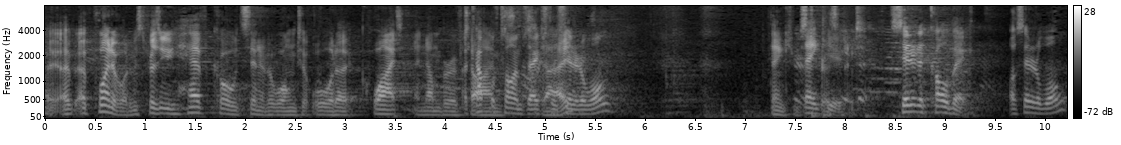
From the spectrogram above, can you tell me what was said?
A, a- a point of order, Mr. President. You have called Senator Wong to order quite a number of A times. A couple of times, actually, today. Senator Wong. Thank you, Mr. Thank President. you. Senator Colbeck. Oh, Senator Wong.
